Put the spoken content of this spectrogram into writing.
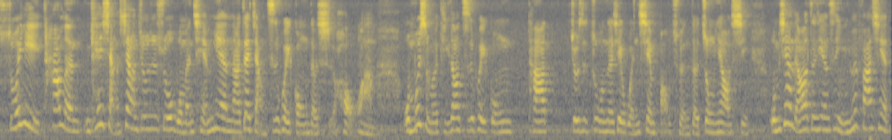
所以他们你可以想象，就是说我们前面呢在讲智慧宫的时候啊。我们为什么提到智慧宫？它就是做那些文献保存的重要性。我们现在聊到这件事情，你会发现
